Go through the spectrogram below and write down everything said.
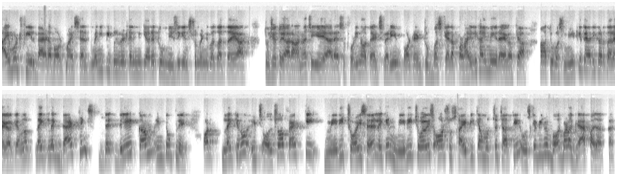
I would feel bad about myself many people will tell me कि अरे तू म्यूज़िक इंस्ट्रूमेंट नहीं बताता है यार. तुझे तो यार आना चाहिए यार, ऐसा थोड़ी ना होता है. इट्स वेरी इंपॉर्टेंट तू बस कहता पढ़ाई लिखाई में ही रहेगा क्या? हाँ तू बस नीट की तैयारी करता रहेगा क्या? मतलब like like that things they come into play और like you know it's also a fact कि मेरी चॉइस है, लेकिन मेरी चॉइस और सोसाइटी क्या मुझसे चाहती है, उसके बीच में बहुत बड़ा गैप आ जाता है.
